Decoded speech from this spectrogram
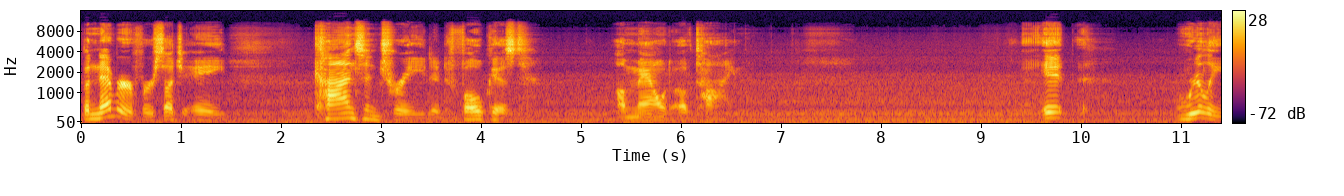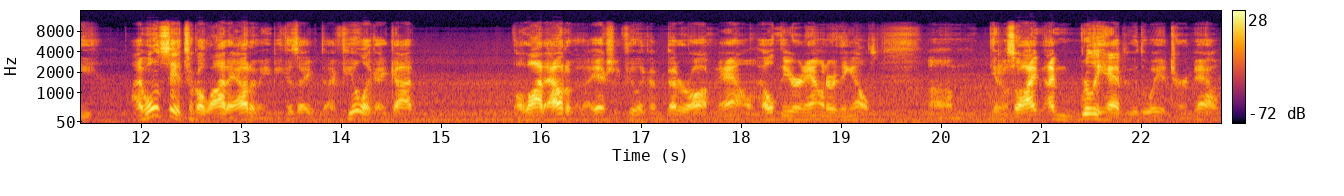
but never for such a concentrated, focused amount of time. It really, I won't say it took a lot out of me because I, I feel like I got a lot out of it. I actually feel like I'm better off now, healthier now, and everything else. Um, you know, so I, I'm really happy with the way it turned out,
